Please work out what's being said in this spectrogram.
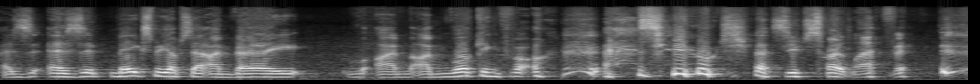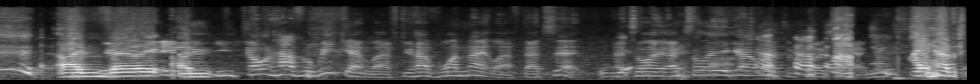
as as it makes me upset. I'm very I'm I'm looking for as you as you start laughing. I'm You- very You, I'm, you don't have a weekend left. You have one night left. That's it. That's all. That's all you got left. Of Coach Ken. I have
